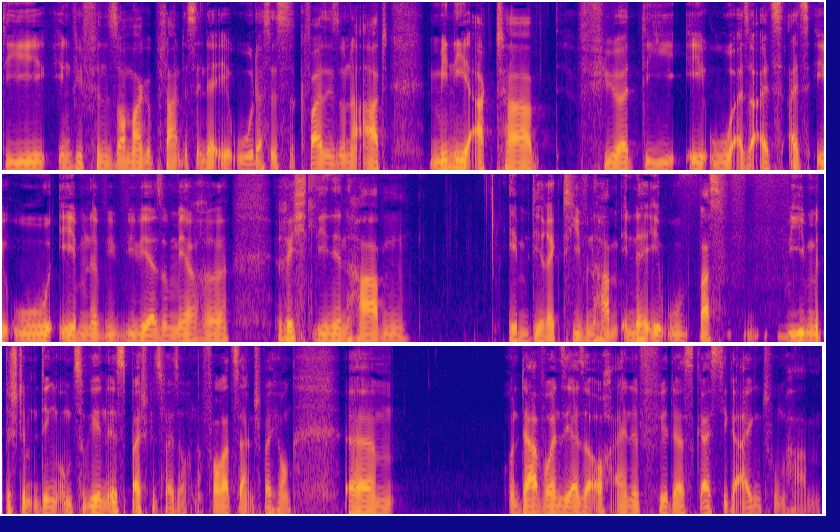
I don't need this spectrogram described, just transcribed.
die irgendwie für den Sommer geplant ist in der EU. Das ist quasi so eine Art Mini-Akta für die EU, also als, als EU-Ebene, wie, wie wir so mehrere Richtlinien haben, eben Direktiven haben in der EU, was wie mit bestimmten Dingen umzugehen ist, beispielsweise auch eine Vorratsdatenspeicherung. Ähm, und da wollen sie also auch eine für das geistige Eigentum haben.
